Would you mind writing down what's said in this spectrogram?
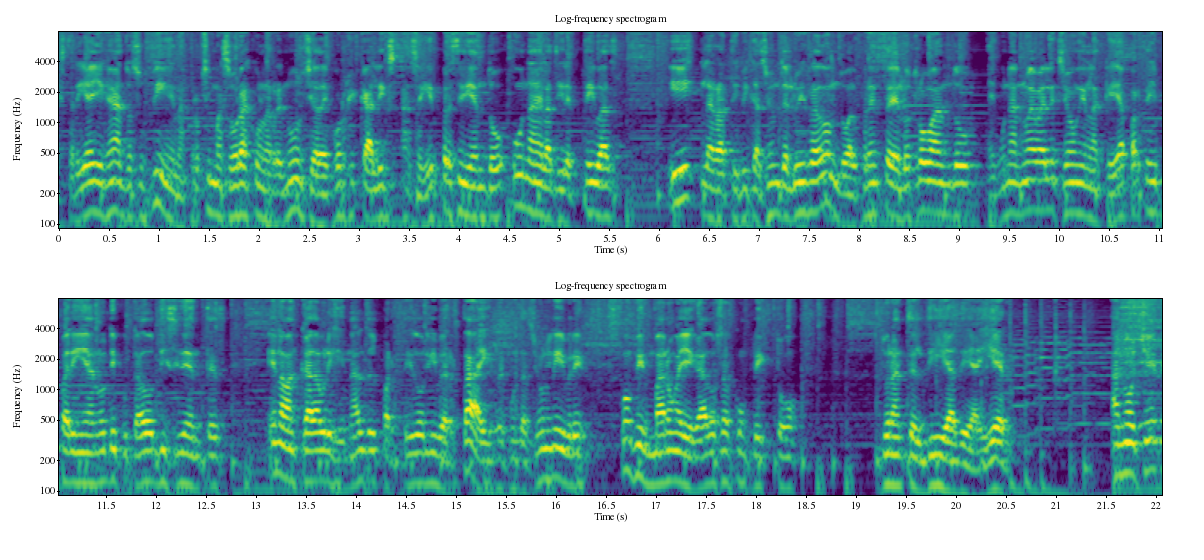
estaría llegando a su fin en las próximas horas con la renuncia de Jorge Cálix a seguir presidiendo una de las directivas y la ratificación de Luis Redondo al frente del otro bando en una nueva elección en la que ya participarían los diputados disidentes en la bancada original del Partido Libertad y Refundación Libre confirmaron allegados al conflicto durante el día de ayer. Anoche,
